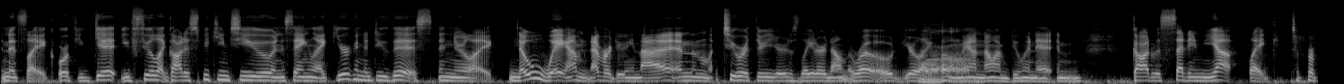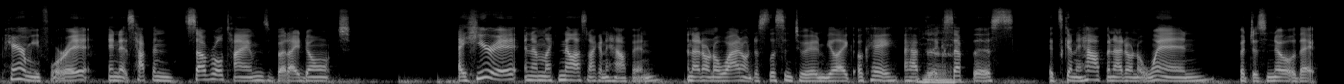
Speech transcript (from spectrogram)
and it's like or if you get you feel like God is speaking to you and saying like you're going to do this and you're like no way I'm never doing that and then like 2 or 3 years later down the road you're like Wow. oh man now I'm doing it and God was setting me up like to prepare me for it and it's happened several times but I don't I hear it and I'm like, no, that's not going to happen. And I don't know why I don't just listen to it and be like, okay, I have Yeah. to accept this. It's going to happen. I don't know when, but just know that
